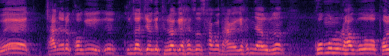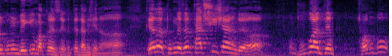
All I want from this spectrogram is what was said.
왜 자녀를 거기 군사 지역에 들어가게 해서 사고 당하게 했냐 그러면 고문을 하고 벌금을 매기고 막 그랬어요 그때 당시에는. 그래서 동네 사람 다 쉬쉬하는 거예요 누구한테 정부?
